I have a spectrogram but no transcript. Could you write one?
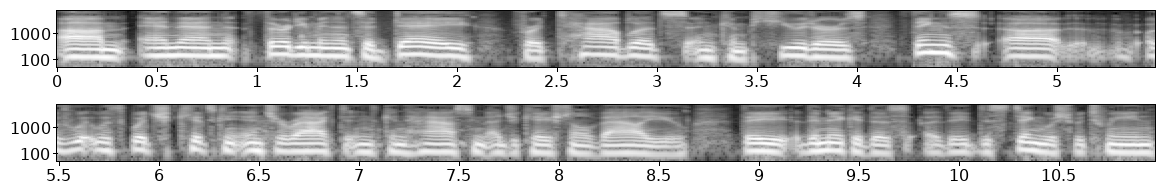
Um, and then 30 minutes a day for tablets and computers, things uh, with, with, which kids can interact and can have some educational value. They, they make it dis- they distinguish between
